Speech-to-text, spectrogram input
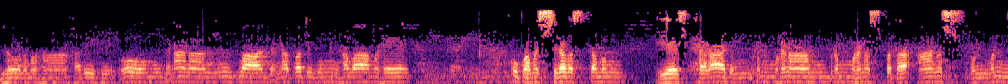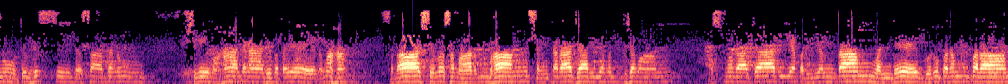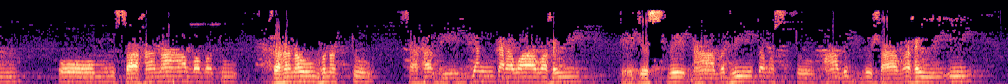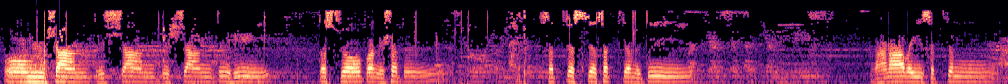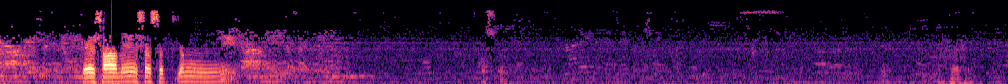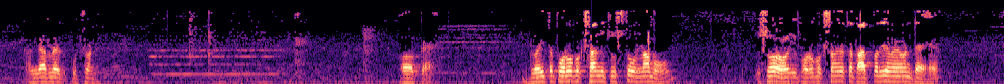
श्रीगुरुभ्यो नमः हरिः ॐ गणानाम् त्वा गणपतिगुं हवामहे उपमश्रवस्तमम् ज्येष्ठराजम् ब्रह्मणाम् ब्रह्मणस्पत आनश्वन्वन्नोतिभिः सीदसादनम् श्रीमहागणाधिपतये नमः सदाशिवसमारम्भाम् అస్మదాచార్యపర్యంతం వందే గురు పరంపరా ఓం సహనావతు సహనౌ భునత్తు సహ వీర్యంకరవావహై. తేజస్వి నావధీతమస్తు మా విద్విషావహై. ఓం శాంతి శాంతి శాంతి. తస్ోపనిషత్ సత్యస్య సత్యమితి. ప్రాణావై సత్యం. తేషామేష సత్యం. కంగారు లేదు కూర్చోండి. ఓకే. ద్వైత పూర్వపక్షాన్ని చూస్తూ ఉన్నాము. సో ఈ పూర్వపక్షం యొక్క తాత్పర్యం ఏమంటే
